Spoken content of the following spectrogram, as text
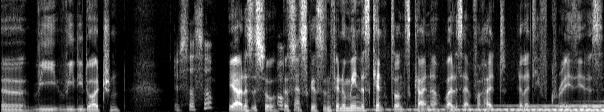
äh, wie, wie die Deutschen. Ist das so? Ja, das ist so. Das, Okay. ist, das ist ein Phänomen, das kennt sonst keiner, weil es einfach halt relativ crazy ist.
